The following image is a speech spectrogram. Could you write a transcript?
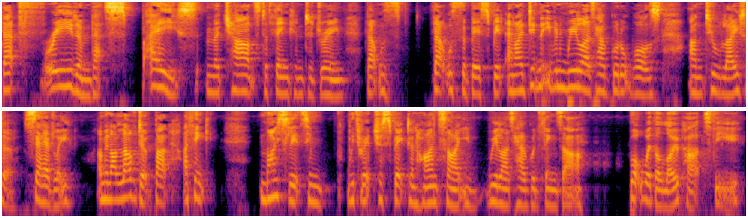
that freedom, that space and the chance to think and to dream, that was that was the best bit. And I didn't even realize how good it was until later, sadly. I mean, I loved it, but I think mostly it's in with retrospect and hindsight you realize how good things are what were the low parts for you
